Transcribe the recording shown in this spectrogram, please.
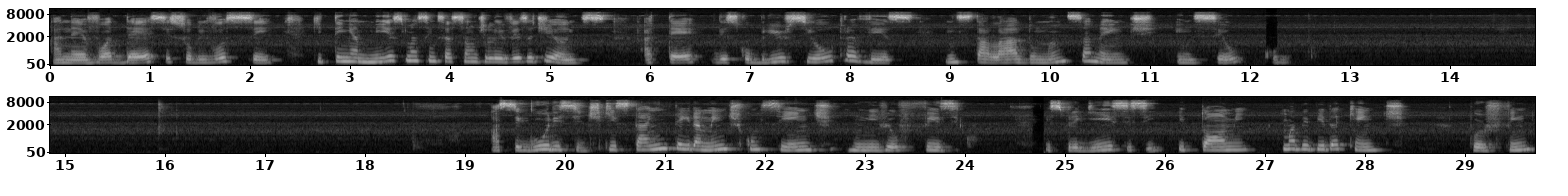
A névoa desce sobre você, que tem a mesma sensação de leveza de antes, até descobrir-se outra vez instalado mansamente em seu corpo. Assegure-se de que está inteiramente consciente no nível físico. Espreguice-se e tome uma bebida quente. Por fim,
